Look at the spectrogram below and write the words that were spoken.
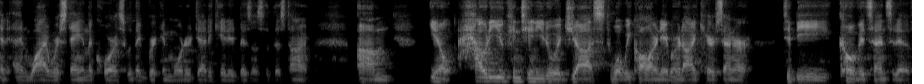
and and why we're staying the course with a brick and mortar dedicated business at this time. Um, you know, how do you continue to adjust what we call our neighborhood eye care center to be COVID sensitive?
